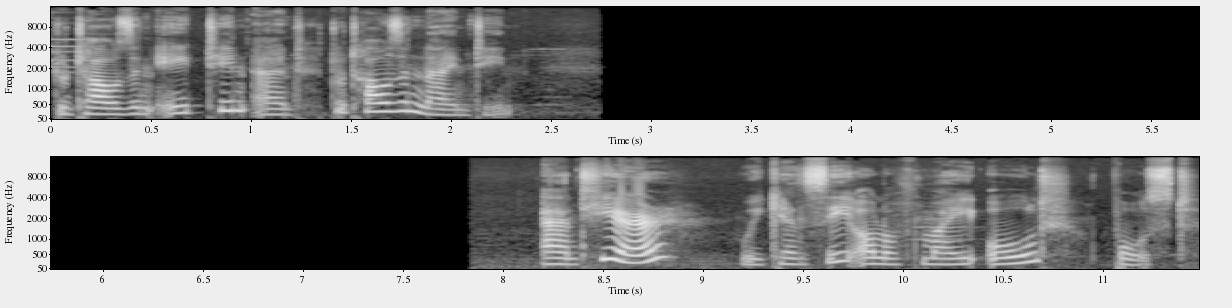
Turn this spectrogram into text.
2018 and 2019. And here we can see all of my old posts.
